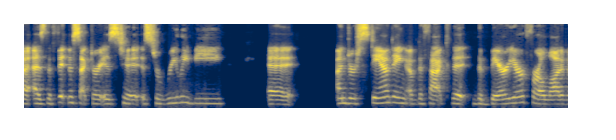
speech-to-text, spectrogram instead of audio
as the fitness sector is to is to really be uh, understanding of the fact that the barrier for a lot of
